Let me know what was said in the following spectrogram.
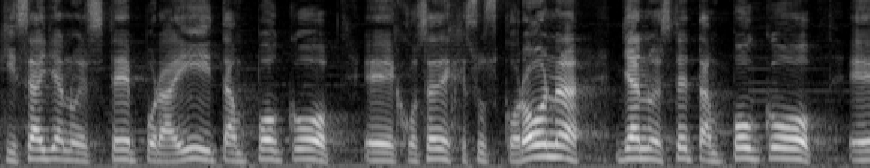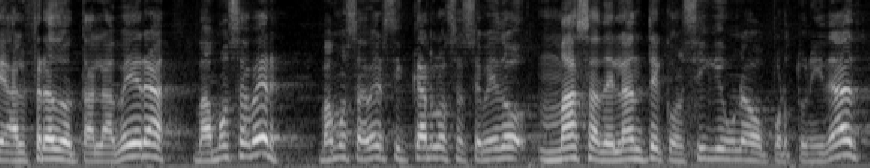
quizá ya no esté por ahí tampoco eh, José de Jesús Corona, ya no esté tampoco Alfredo Talavera. Vamos a ver, vamos a ver si Carlos Acevedo más adelante consigue una oportunidad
